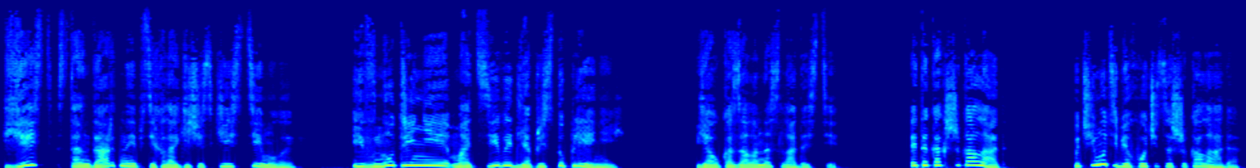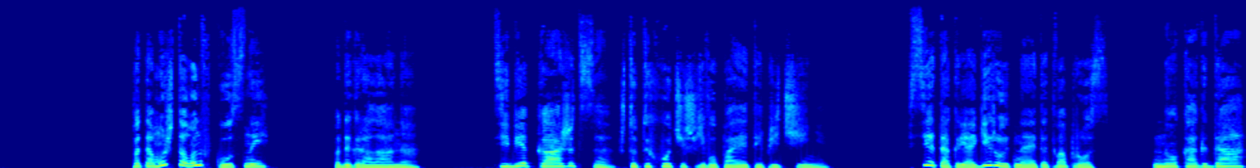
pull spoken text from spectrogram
Есть стандартные психологические стимулы и внутренние мотивы для преступлений. Я указала на сладости. Это как шоколад. Почему тебе хочется шоколада? Потому что он вкусный, подыграла она. Тебе кажется, что ты хочешь его по этой причине. Все так реагируют на этот вопрос. Но когда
